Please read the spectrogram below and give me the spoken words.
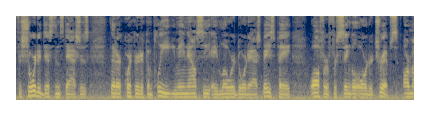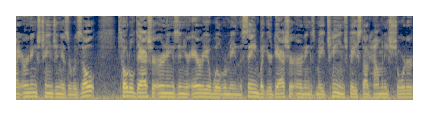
For shorter distance dashes that are quicker to complete, you may now see a lower DoorDash base pay offer for single order trips. Are my earnings changing as a result? Total Dasher earnings in your area will remain the same, but your Dasher earnings may change based on how many shorter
